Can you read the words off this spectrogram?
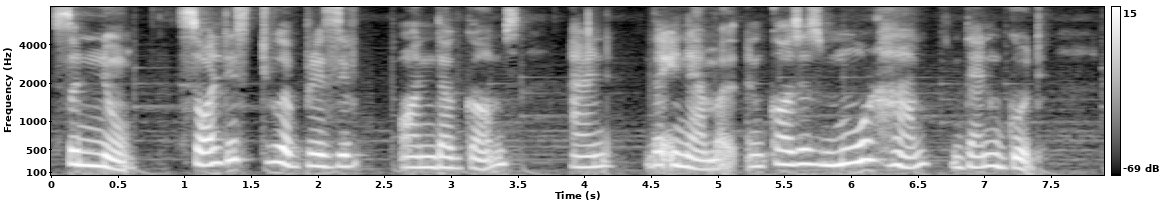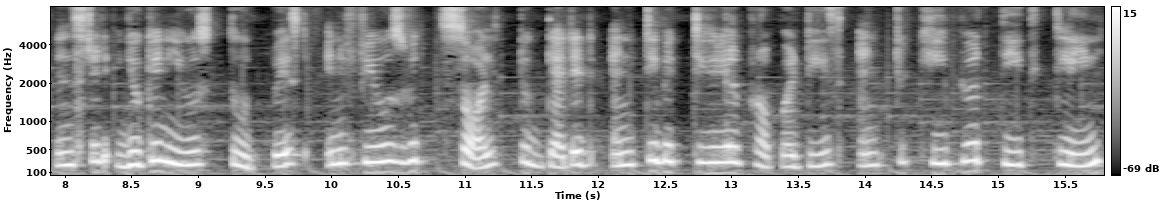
So no, salt is too abrasive on the gums and the enamel and causes more harm than good. Instead, you can use toothpaste infused with salt to get it antibacterial properties and to keep your teeth clean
